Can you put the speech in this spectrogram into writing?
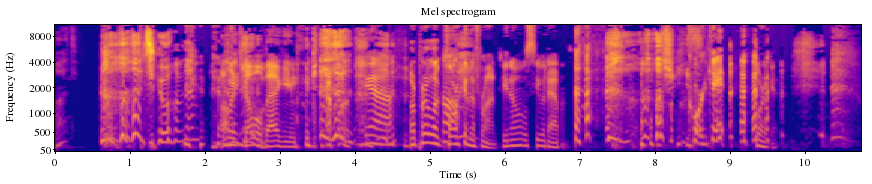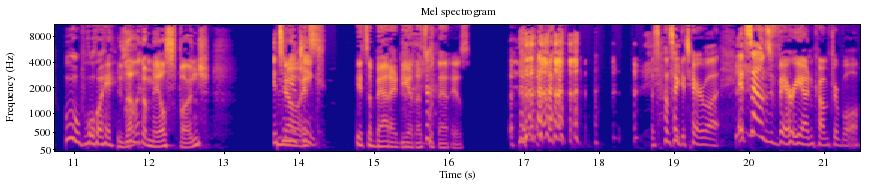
What? Two of them. I don't We're think two. double bagging the camera. yeah, Or put a little Oh. cork in the front. You know, we'll see what happens. Jeez. cork it. Cork it. oh boy. Is that like a male sponge? It's a No, new it's- It's a bad idea. That's what that is. That sounds like a terrible. It sounds very uncomfortable.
